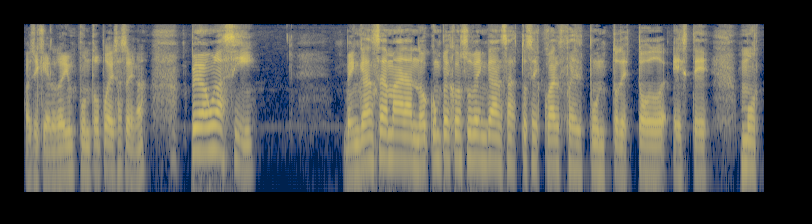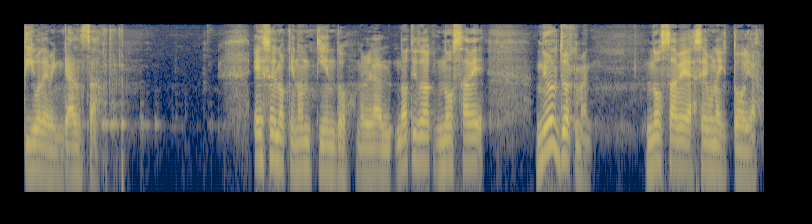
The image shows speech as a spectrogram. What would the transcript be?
Así que le doy un punto por esa escena. Pero aún así, venganza mala, no cumple con su venganza. Entonces, ¿cuál fue el punto de todo este motivo de venganza? Eso es lo que no entiendo. La verdad, Naughty Dog no sabe. Neil Druckmann no sabe hacer una historia.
